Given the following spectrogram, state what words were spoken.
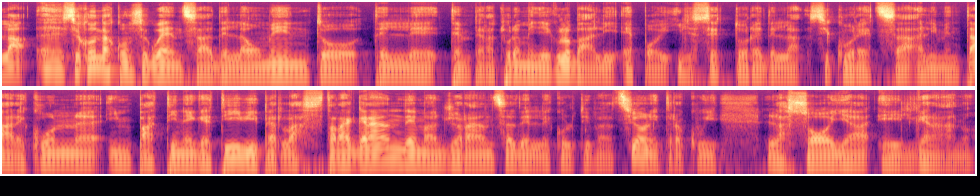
La eh, seconda conseguenza dell'aumento delle temperature medie globali è poi il settore della sicurezza alimentare, con impatti negativi per la stragrande maggioranza delle coltivazioni, tra cui la soia e il grano.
